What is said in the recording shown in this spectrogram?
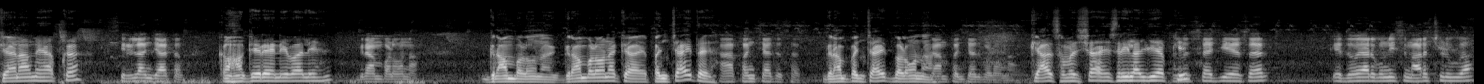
क्या नाम है आपका? श्रीलाल जाटव। कहाँ के रहने वाले हैं? ग्राम बड़ौना। ग्राम बड़ौना। ग्राम बड़ौना क्या है? पंचायत है? हाँ पंचायत है सर। ग्राम पंचायत बड़ौना। ग्राम पंचायत बड़ौना। क्या समस्या है श्रीलाल जी आपकी? समस्या ये है सर कि दो हज़ार उन्नीस में आरक्षण हुआ।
